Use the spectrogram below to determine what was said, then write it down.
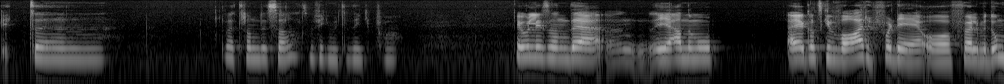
litt uh, Det var et eller annet du sa som fikk meg til å tenke på Jo, liksom det I NMO er jeg ganske var for det å føle meg dum.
